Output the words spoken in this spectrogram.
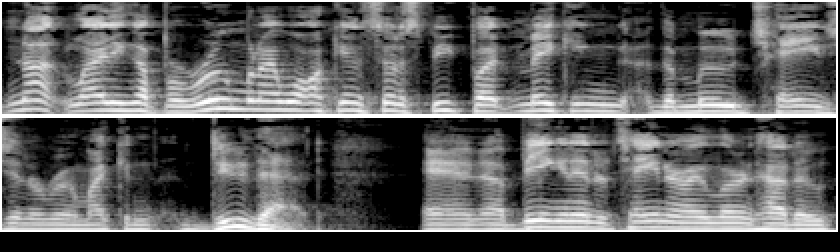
not lighting up a room when I walk in, so to speak, but making the mood change in a room. I can do that. And uh, being an entertainer, I learned how to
